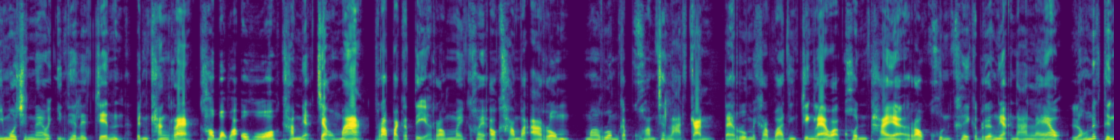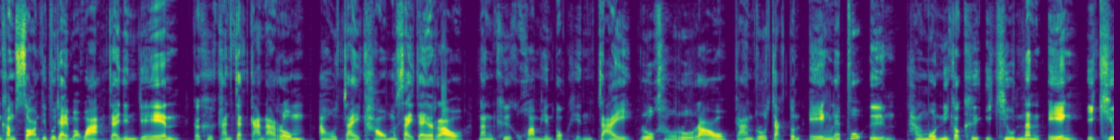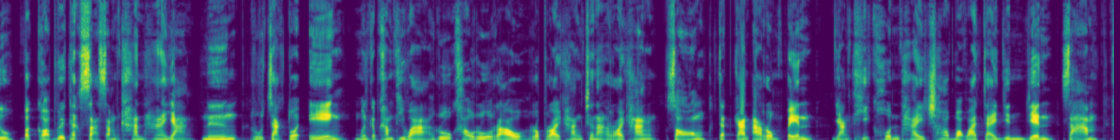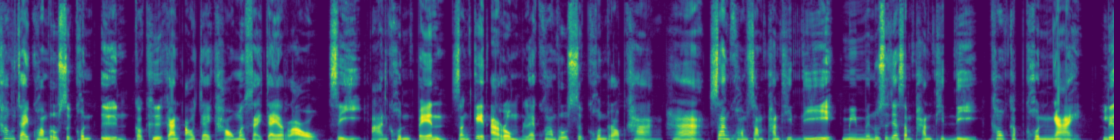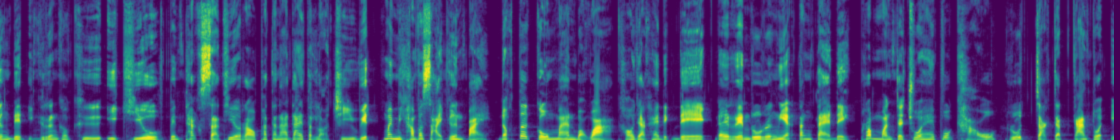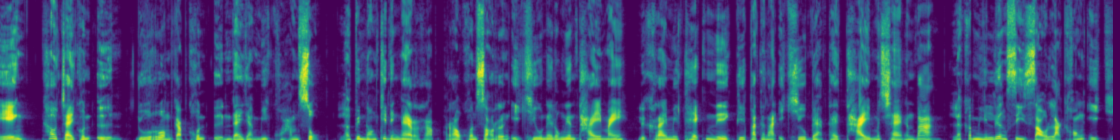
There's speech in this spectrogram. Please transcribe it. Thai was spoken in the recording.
emotional intelligence เป็นครั้งแรก เขาบอกว่าโอ้โหคำเนี้ยแจ๋วมาก เพราะปกติเราไม่ค่อยเอาคำว่าอารมณ์ มาร่วมกับความฉลาดกัน แต่รู้ไหมครับว่าจริง ๆ แล้วอะคนไทยอะเราคุ้นเคยกับเรื่องนี้นานแล้ว ลองนึกถึงคำสอนที่ผู้ใหญ่บอกว่าใจเย็นๆก็คือการจัดการอารมณ์ เอาใจเขามาใส่ใจเรา นั่นคือความเห็นอกเห็นใจ รู้เขารู้เรา การรู้จักตนเองและผู้อื่น ทั้งหมดนี้ก็คือ EQ นั่นเอง EQ ประกอบด้วยทักษะสำคัญ 5 อย่าง 1. รู้จักตัวเอง เหมือนกับคำที่ว่า รู้เขารู้เรา รบร้อยครั้งชนะร้อยครั้ง 2. จัดการอารมณ์เป็น อย่างที่คนไทยชอบบอกว่าใจเย็นเย็นๆ 3. เข้าใจความรู้สึกคนอื่น ก็คือการเอาใจเขามาใส่ใจเรา 4. อ่านคนเป็น สังเกตอารมณ์ และความรู้สึกคนรอบข้าง 5. สร้างความสัมพันธ์ที่ดี มีมนุษยสัมพันธ์ที่ดี เข้ากับคนง่าย เรื่องเด็ดอีกเรื่องก็คือ EQ เป็นทักษะที่เราพัฒนาได้ตลอดชีวิต ไม่มีคำว่าสายเกินไป ดรโกลแมนบอกว่า เขาอยากให้เด็กๆ ได้เรียนรู้เรื่องนี้ตั้งแต่เด็ก เพราะมันจะช่วยให้พวกเขารู้จักจัดการตัวเอง เข้าใจคนอื่น อยู่ร่วมกับคนอื่นได้อย่างมีความสุข แล้วพี่น้องคิดยังไงล่ะครับ เราควรสอนเรื่อง EQ ในโรงเรียนไทยไหม หรือใครมีเทคนิคที่พัฒนา EQ แบบไทยๆมาแชร์กันบ้าง แล้วก็มีเรื่อง 4 เสาหลักของ EQ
